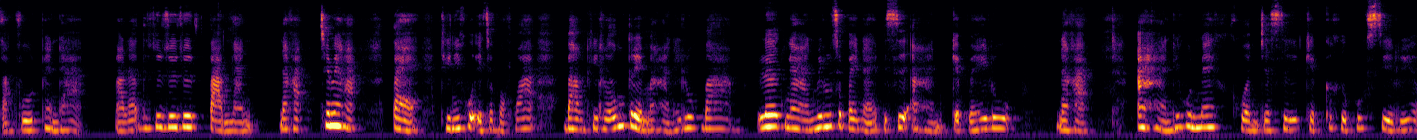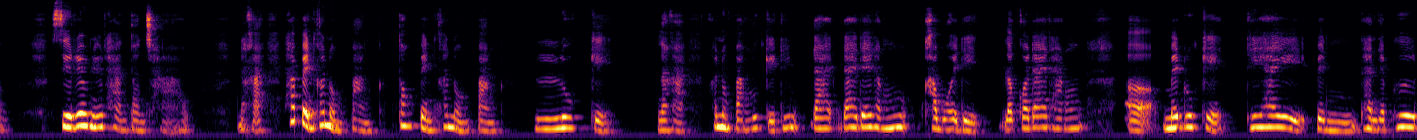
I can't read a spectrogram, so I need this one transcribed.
สั่งฟู้ดแพนด้ามาแล้วดืดๆตามนั้นนะคะ ใช่ไหมคะ แต่ทีนี้ครูเอจะบอกว่า บางทีเราต้องเตรียมอาหารให้ลูกบ้าง เลิกงานไม่รู้จะไปไหนไปซื้ออาหารเก็บไว้ให้ลูกนะคะ อาหารที่คุณแม่ควรจะซื้อเก็บก็คือพวกซีเรียลซีเรียลนี้ทานตอนเช้านะคะ ถ้าเป็นขนมปังต้องเป็นขนมปังลูกเกด นะคะ ขนมปังลูกเกดที่ได้ได้ได้ทั้งคาร์โบไฮเดรตแล้วก็ได้ทั้งเม็ดลูกเกดที่ให้เป็นธัญพืช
